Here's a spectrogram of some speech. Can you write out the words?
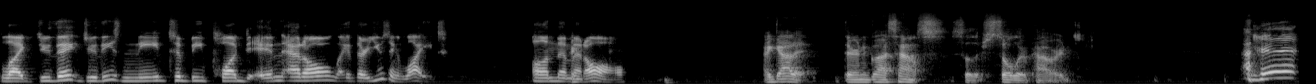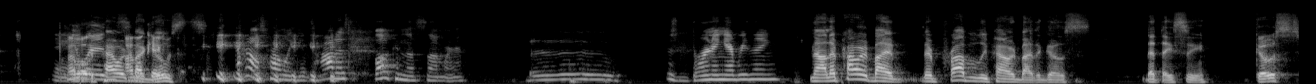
like do they do these need to be plugged in at all like they're using light on them at all I got it. They're in a glass house, so they're solar powered. I'm They're okay- powered I'm by okay ghosts. That house probably gets hot as fuck in the summer. Ooh. Just burning everything. No, they're powered by. They're probably powered by the ghosts that they see. Ghosts,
